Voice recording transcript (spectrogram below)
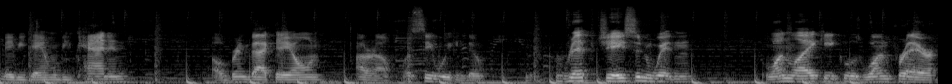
maybe Deone Bucannon. I'll bring back Dayon. I don't know. Let's see what we can do. Rip Jason Witten. One like equals one prayer.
